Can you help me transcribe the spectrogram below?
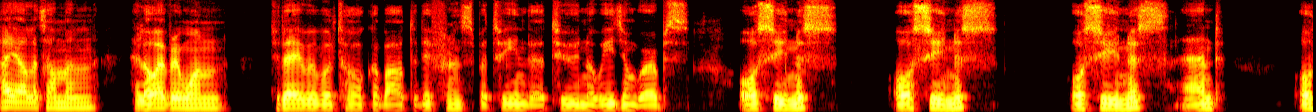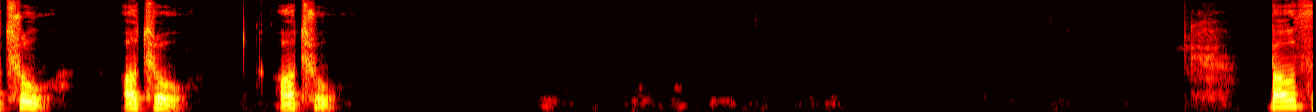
Hi alle. Hello everyone. Today we will talk about the difference between the two Norwegian verbs å synes, synes and tro, å tro. Both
